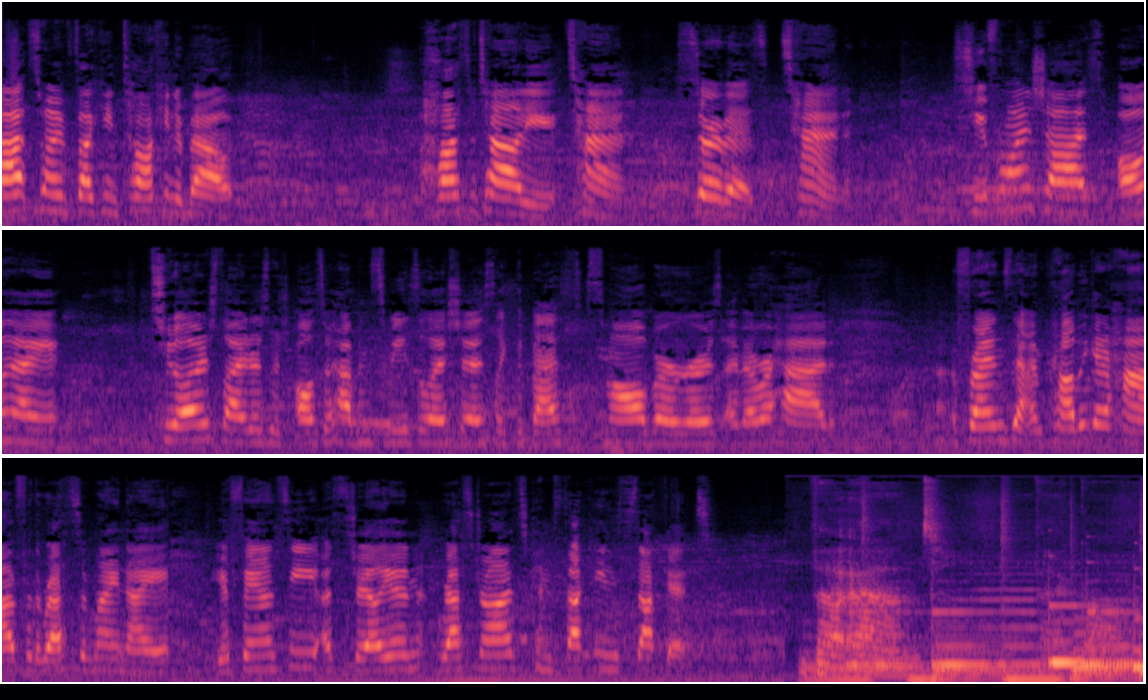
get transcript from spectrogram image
That's what I'm fucking talking about. Hospitality, 10. Service, 10. Two for one shots all night. Two dollar sliders, which also happens to be delicious, like the best small burgers I've ever had. Friends that I'm probably gonna have for the rest of my night. Your fancy Australian restaurants can fucking suck it. The end. Thank God.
